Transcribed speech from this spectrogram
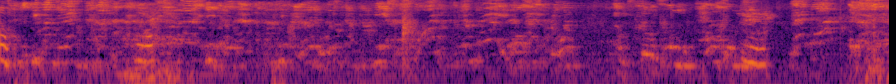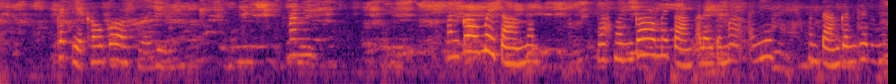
นี่นี่นะนี่นะแพ็กเกจเขาก็สวยดี มัน มันก็ไม่ต่างกันนะมันก็ไม่ต่างอะไรกันมาก อันนี้มันต่างกันแค่ตรงนี้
